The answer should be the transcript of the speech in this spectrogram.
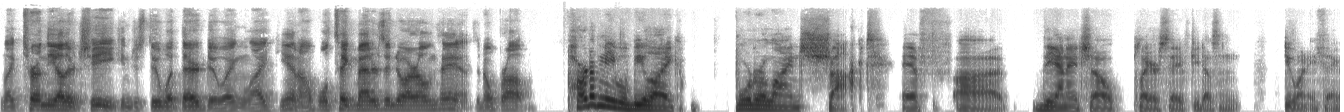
like turn the other cheek and just do what they're doing, like, you know, we'll take matters into our own hands. No problem. Part of me will be like borderline shocked if uh the NHL player safety doesn't do anything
